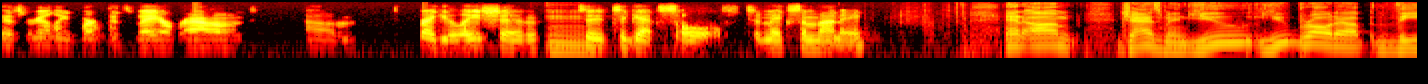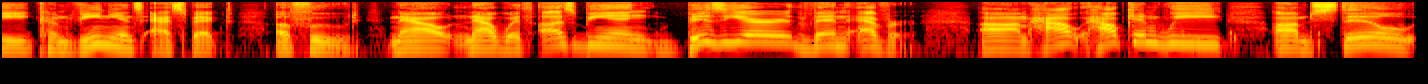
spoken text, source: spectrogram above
has really worked its way around um, regulation mm. to to get sold to make some money. And um, Jasmine, you you brought up the convenience aspect of food. Now, now with us being busier than ever, um, how how can we um, still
